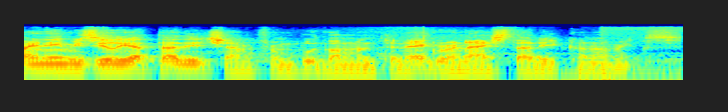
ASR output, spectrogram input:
My name is Ilija Tadic, I'm from Budva, Montenegro and I study economics.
